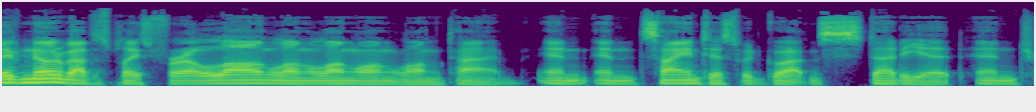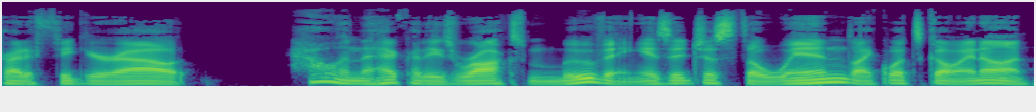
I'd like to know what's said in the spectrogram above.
they've known about this place for a long, long, long, long, long time. And and scientists would go out and study it and try to figure out how in the heck are these rocks moving? Is it just the wind? Like what's going on?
